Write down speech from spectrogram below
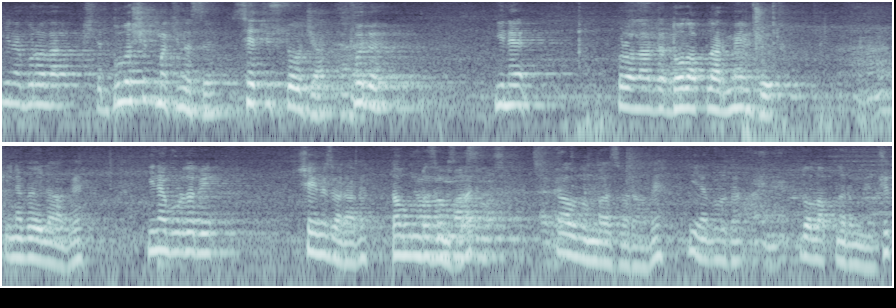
Yine buralar işte bulaşık makinesi, set üstü ocak, Evet. fırın. Yine buralarda dolaplar mevcut. Yine böyle abi. Yine burada bir şeyimiz var abi. Davlumbazımız var. Evet. Davlumbaz var abi. Yine burada Aynı. dolaplarım mevcut.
